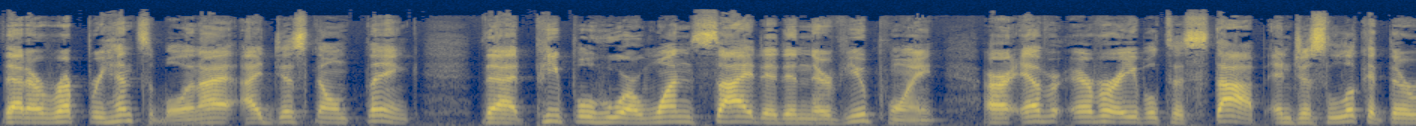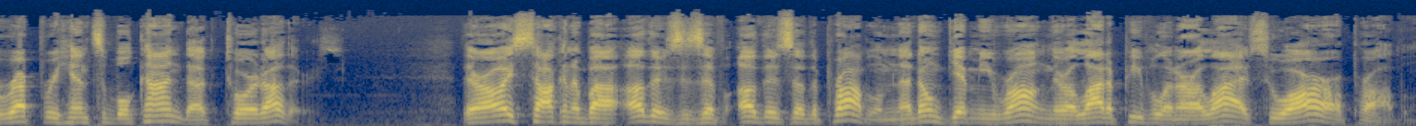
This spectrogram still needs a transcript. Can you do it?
that are reprehensible. And I, I just don't think that people who are one sided in their viewpoint are ever, ever able to stop and just look at their reprehensible conduct toward others. They're always talking about others as if others are the problem. Now, don't get me wrong, there are a lot of people in our lives who are a problem,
